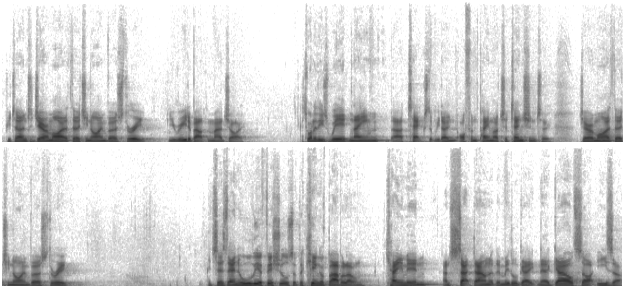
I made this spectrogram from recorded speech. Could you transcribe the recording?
If you turn to Jeremiah 39, verse 3, you read about the Magi. It's one of these weird name uh, texts that we don't often pay much attention to. Jeremiah 39, verse 3. It says, Then all the officials of the king of Babylon came in and sat down at the middle gate, Nergal Sarezer,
